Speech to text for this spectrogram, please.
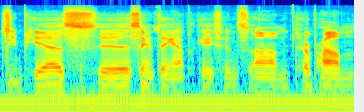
GPS, uh, same thing. Applications, um, they're a problem.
